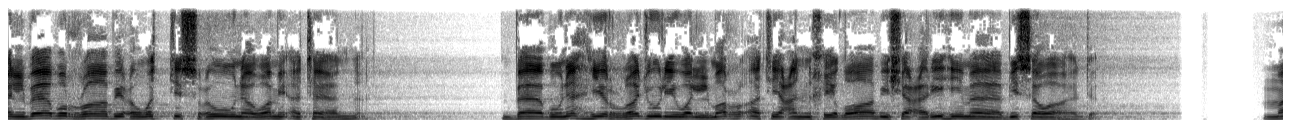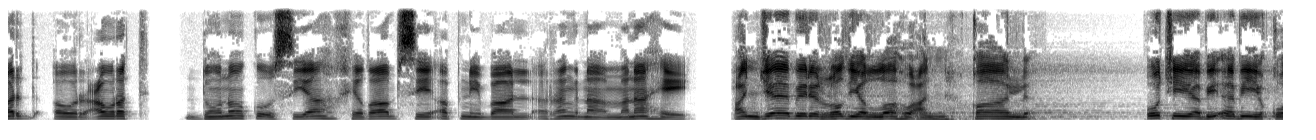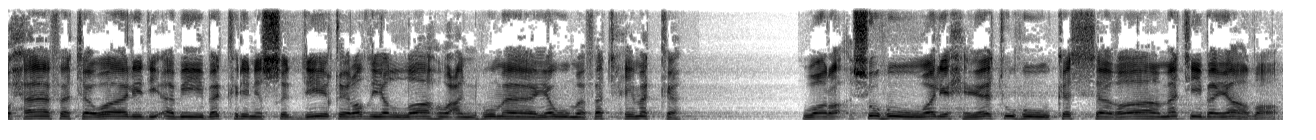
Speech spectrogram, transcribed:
الباب الرابع والتسعون ومئتان. باب نهي الرجل والمرأة عن خضاب شعرهما بسواد. مرد اور عورت دونوں کو سیاہ خطاب سے اپنے بال رنگنا منع ہے۔ عن جابر رضي الله عنه قال أتي بأبي قحافة والد أبي بكر الصديق رضي الله عنهما يوم فتح مكة، ورأسه ولحيته كالثغامة بياضا.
